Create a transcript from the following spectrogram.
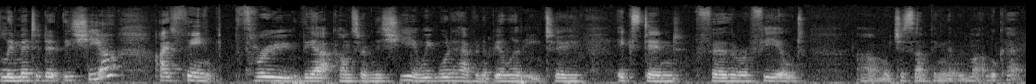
limited it this year. I think through the outcomes from this year, we would have an ability to extend further afield, um, which is something that we might look at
